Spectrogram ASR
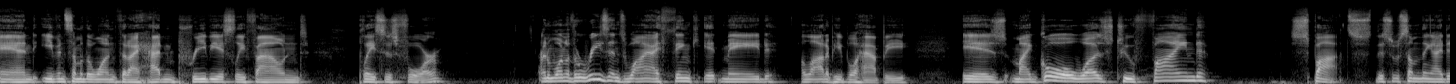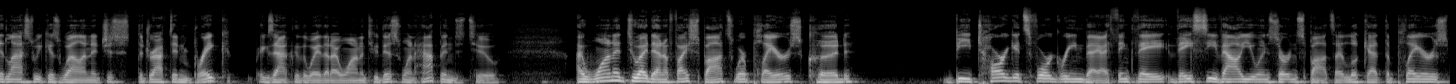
and even some of the ones that I hadn't previously found places for. And one of the reasons why I think it made a lot of people happy is my goal was to find spots. This was something I did last week as well, and it just, the draft didn't break exactly the way that I wanted to. This one happened to. I wanted to identify spots where players could be targets for Green Bay. I think they they see value in certain spots. I look at the players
